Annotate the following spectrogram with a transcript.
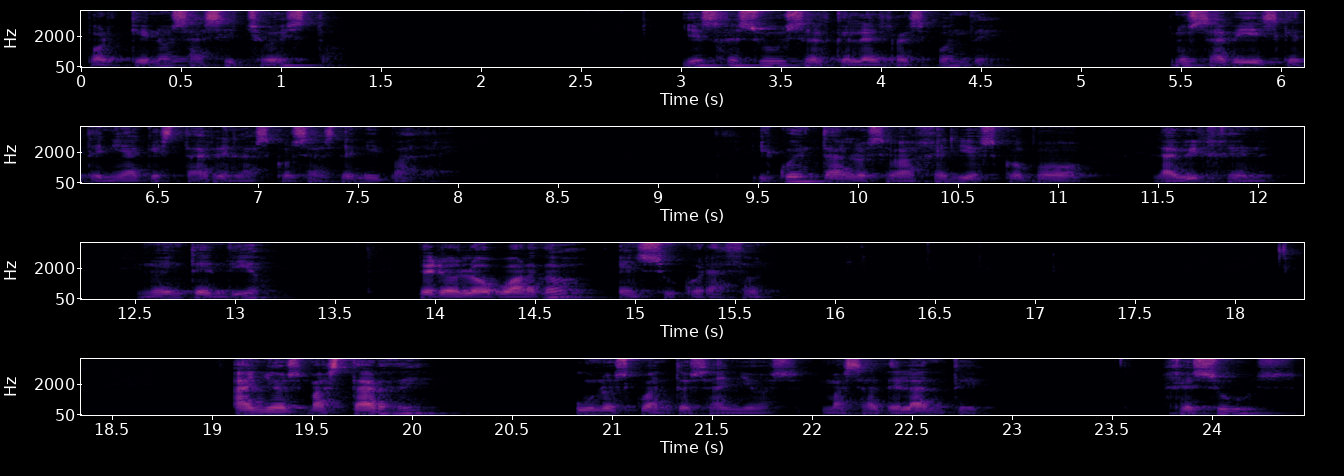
¿Por qué nos has hecho esto? Y es Jesús el que les responde, ¿no sabéis que tenía que estar en las cosas de mi Padre? Y cuentan los evangelios como la Virgen no entendió, pero lo guardó en su corazón. Años más tarde, unos cuantos años más adelante, Jesús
